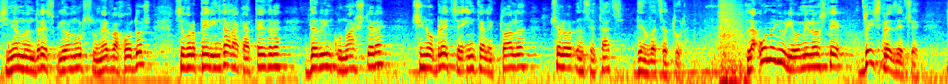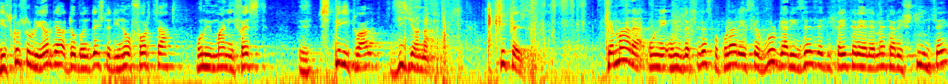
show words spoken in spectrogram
Simion Mândrescu, Ion Ursu, Nerva Hodoș se vor perinda la catedră, dăruind cunoaștere și noblețe intelectuală celor însetați de învățătură. La 1 iulie 1912, discursul lui Iorga dobândește din nou forța unui manifest spiritual vizionar. Citez. Chemarea unei universități populare este să vulgarizeze diferitele elemente ale științei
